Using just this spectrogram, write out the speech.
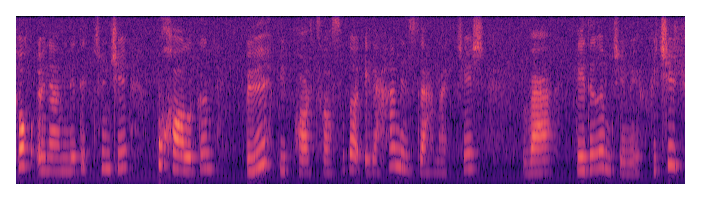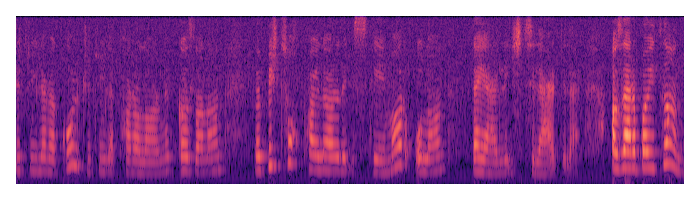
çox önəmlidir. Çünki bu xalqın böyük bir parçası da elə həmin zəhmətkeş və dediyim kimi fikir gücü ilə və qol gücü ilə paralarını qazanan və bir çox payları da istimar olan dəyərli işçilərdilər. Azərbaycan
